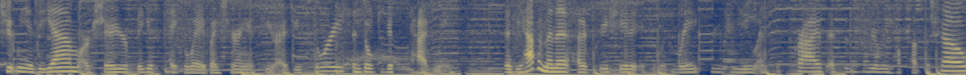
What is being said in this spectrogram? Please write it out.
Shoot me a DM or share your biggest takeaway by sharing it to your IG stories, and don't forget to tag me. And if you have a minute, I'd appreciate it if you would rate, review, and subscribe, as this really helps out the show.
